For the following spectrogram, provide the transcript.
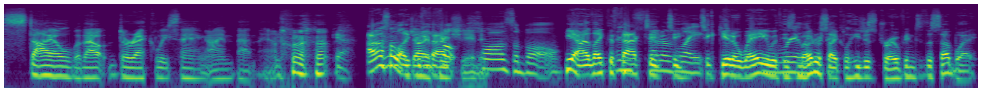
style without directly saying i'm batman yeah i also like the fact felt appreciate it. plausible. Yeah, I like the fact to, to, like, to get away with his really motorcycle, he just drove into the subway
